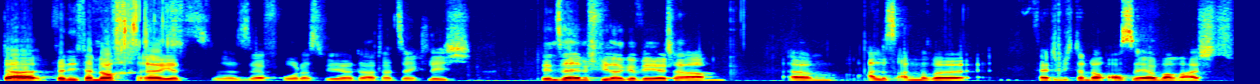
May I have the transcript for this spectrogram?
da bin ich dann doch äh, jetzt äh, sehr froh, dass wir da tatsächlich denselben Spieler gewählt haben. Ähm, alles andere hätte mich dann doch auch sehr überrascht.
